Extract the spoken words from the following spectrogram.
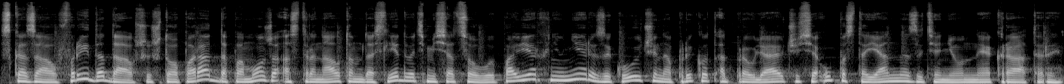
Сказаў Фры, дадаўшы, што апарат дапаможа астранаўтам даследаваць месяцовую паверхню, не рызыкуючы, напрыклад, адпраўляючыся ў пастаянна зацянённыя кратары.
